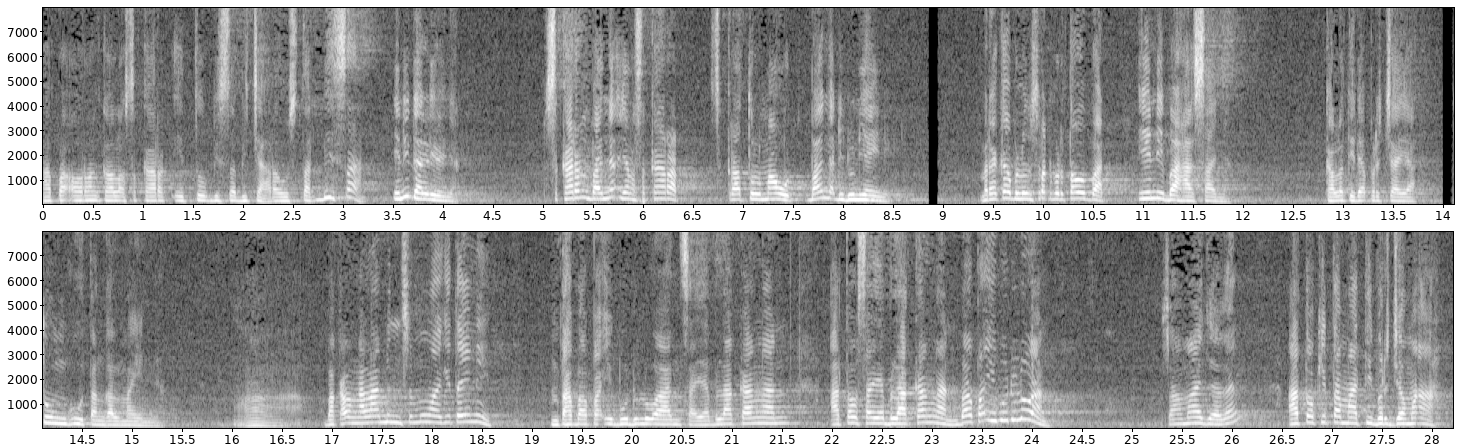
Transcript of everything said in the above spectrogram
Apa orang kalau sekarat itu bisa bicara Ustadz? Bisa. Ini dalilnya. Sekarang banyak yang sekarat, sekratul maut, banyak di dunia ini. Mereka belum surat bertaubat. Ini bahasanya. Kalau tidak percaya, tunggu tanggal mainnya. Nah, bakal ngalamin semua kita ini. Entah bapak ibu duluan, saya belakangan, atau saya belakangan, bapak ibu duluan. Sama aja kan? Atau kita mati berjamaah.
